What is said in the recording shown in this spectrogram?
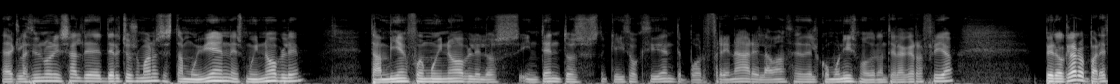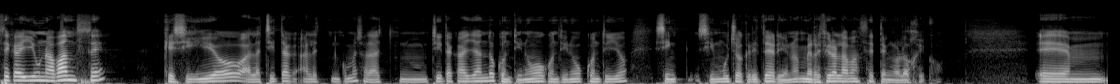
la Declaración Universal de Derechos Humanos está muy bien, es muy noble, también fue muy noble los intentos que hizo Occidente por frenar el avance del comunismo durante la Guerra Fría, pero claro, parece que hay un avance que siguió a la chita, a la, ¿cómo es? A la chita callando, continuó, continuó, continuó, sin, sin mucho criterio. ¿no? Me refiero al avance tecnológico. Em,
